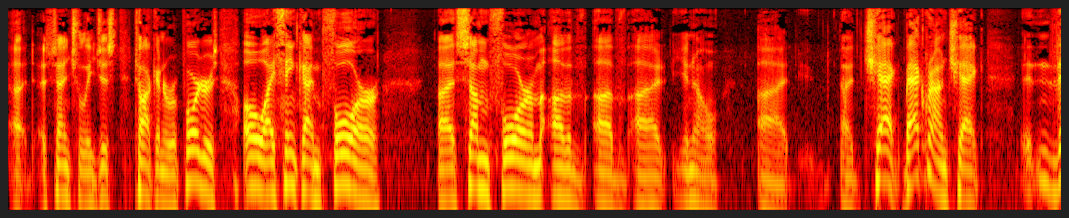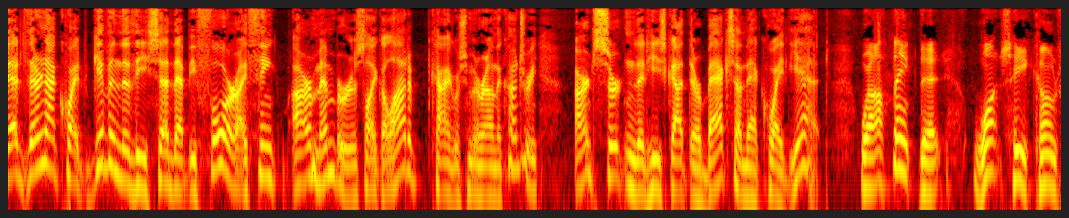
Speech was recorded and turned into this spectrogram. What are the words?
uh essentially just talking to reporters, "Oh, I think I'm for." uh, some form of of uh, you know uh, check, background check. That they're not quite. Given that he said that before, I think our members, like a lot of congressmen around the country, aren't certain that he's got their backs on that quite yet. Well, I think that once he comes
